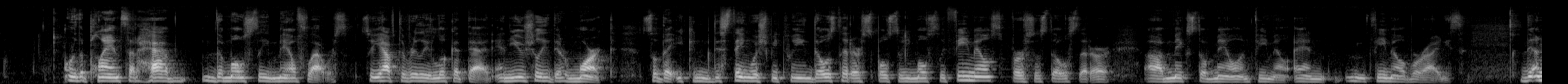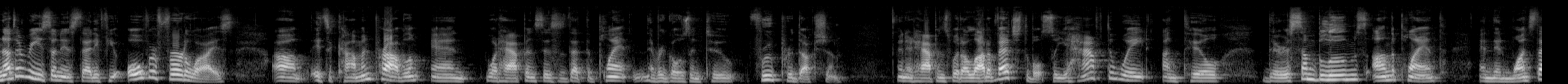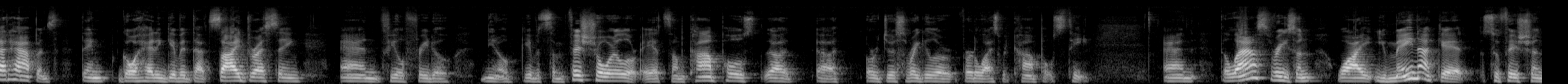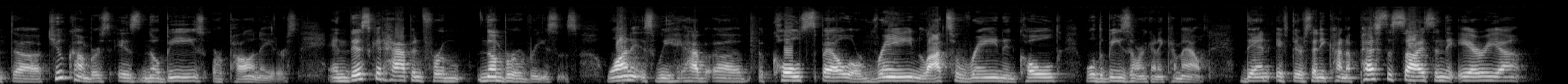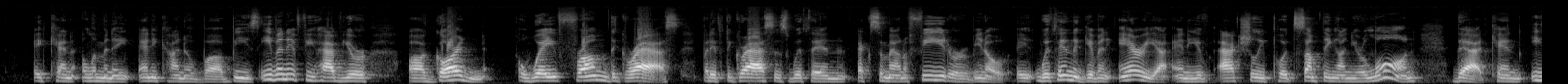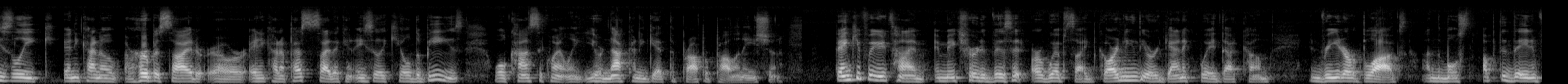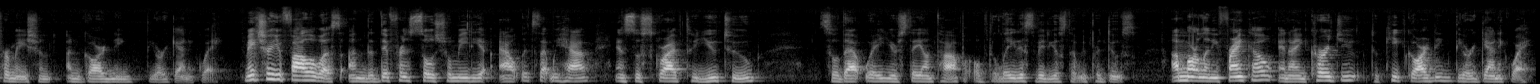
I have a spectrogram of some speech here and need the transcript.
or the plants that have the mostly male flowers. So you have to really look at that. And usually they're marked so that you can distinguish between those that are supposed to be mostly females versus those that are uh, mixed of male and female and female varieties. The, another reason is that if you over fertilize, um, it's a common problem, and what happens is, is that the plant never goes into fruit production. And it happens with a lot of vegetables. So you have to wait until there is some blooms on the plant. And then once that happens, then go ahead and give it that side dressing and feel free to, you know, give it some fish oil or add some compost uh, uh, or just regular fertilize with compost tea. And the last reason why you may not get sufficient uh, cucumbers is no bees or pollinators. And this could happen for a number of reasons. One is we have a, a cold spell or rain, lots of rain and cold, well, the bees aren't going to come out. Then if there's any kind of pesticides in the area, it can eliminate any kind of uh, bees. Even if you have your uh, garden away from the grass. But if the grass is within X amount of feet or, you know, eh, within the given area and you've actually put something on your lawn that can easily, any kind of herbicide or, or any kind of pesticide that can easily kill the bees, well, consequently, you're not going to get the proper pollination. Thank you for your time and make sure to visit our website, gardeningtheorganicway.com and read our blogs on the most up-to-date information on gardening the organic way. Make sure you follow us on the different social media outlets that we have and subscribe to YouTube so that way you stay on top of the latest videos that we produce. I'm Marlene Franco and I encourage you to keep gardening the organic way.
